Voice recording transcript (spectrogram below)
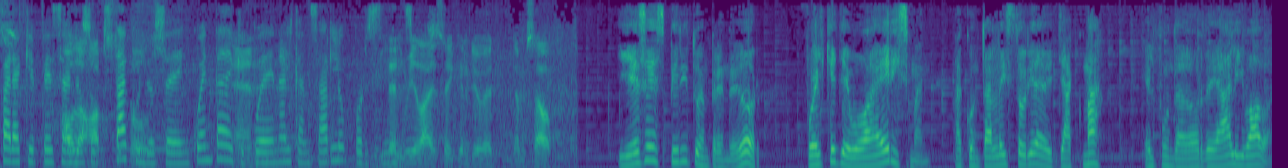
para que pese a los obstáculos se den cuenta de que pueden alcanzarlo por sí mismos. Y ese espíritu emprendedor fue el que llevó a Erisman a contar la historia de Jack Ma, el fundador de Alibaba,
